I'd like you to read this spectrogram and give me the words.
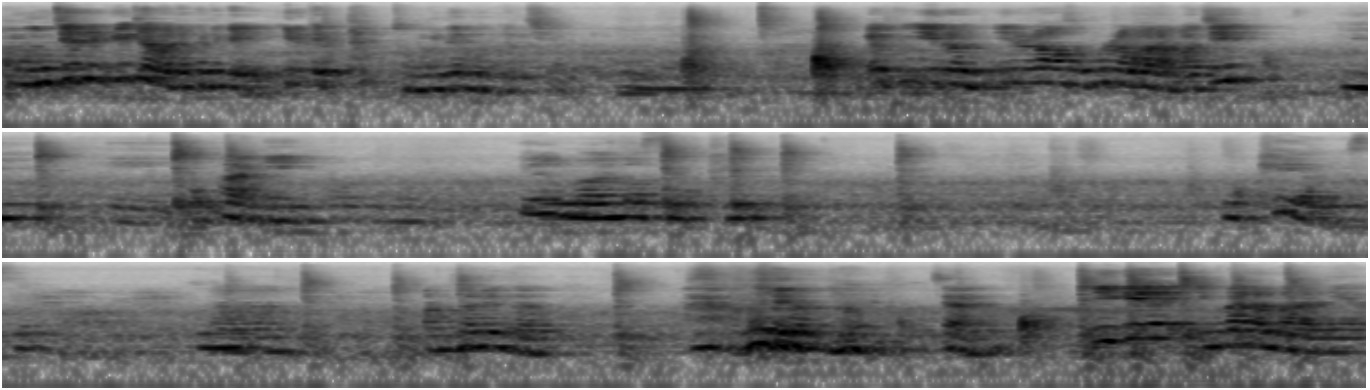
문제를 읽자마자 그렇게 이렇게 탁 정리되면 끝이야. F1은 1 넣어서 풀러가 나머지 2 곱하기 1 마이너스 오케이 오케이 알겠어 아, 암살했나? 자, 이게 입만한 말 아니야.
